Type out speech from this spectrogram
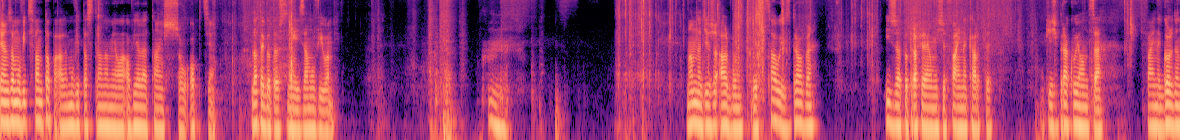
Chciałem zamówić z Fantopa, ale mówię, ta strona miała o wiele tańszą opcję. Dlatego też z niej zamówiłem. Mm. Mam nadzieję, że album jest cały i zdrowy i że potrafiają mi się fajne karty. Jakieś brakujące. Fajny Golden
